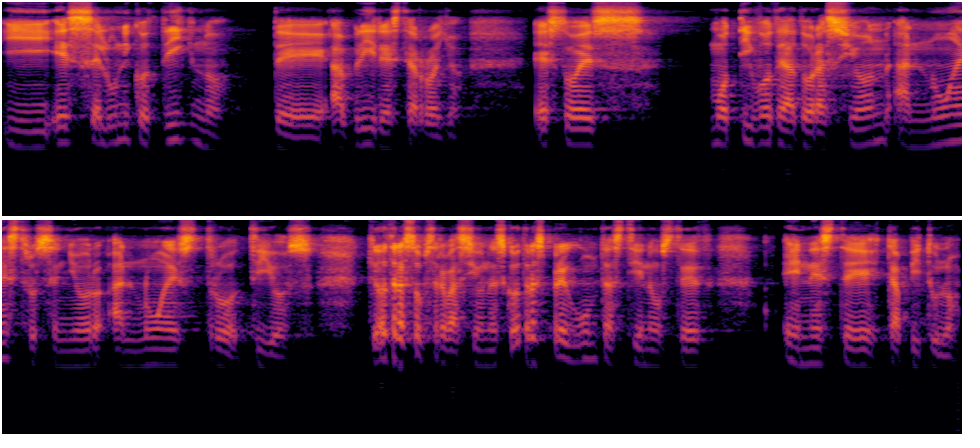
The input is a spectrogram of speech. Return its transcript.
y es el único digno de abrir este rollo. Esto es motivo de adoración a nuestro Señor, a nuestro Dios. ¿Qué otras observaciones, qué otras preguntas tiene usted en este capítulo?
